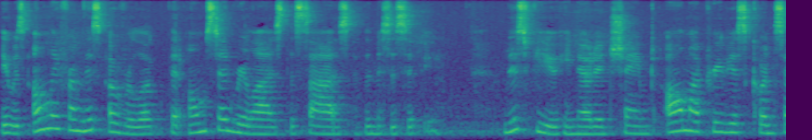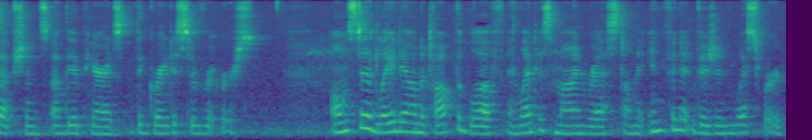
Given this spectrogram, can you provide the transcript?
It was only from this overlook that Olmsted realized the size of the Mississippi. This view, he noted, shamed all my previous conceptions of the appearance of the greatest of rivers. Olmsted lay down atop the bluff and let his mind rest on the infinite vision westward.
